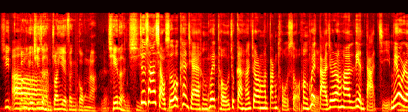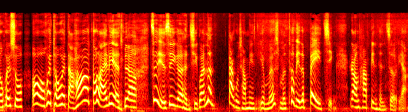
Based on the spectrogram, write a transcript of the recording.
其实棒球其实很专业分工啦，切的很细。就是他小时候看起来很会投，就赶快就让他当投手；很会打就让他练打击。没有人会说哦，会投会打，好都来练这样。这也是一个很奇怪。那大谷翔平有没有什么特别的背景让他变成这样？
